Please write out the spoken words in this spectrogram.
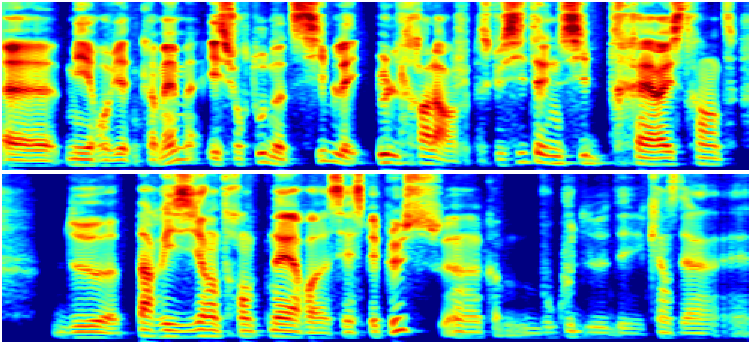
euh, mais ils reviennent quand même. Et surtout, notre cible est ultra large. Parce que si tu as une cible très restreinte de Parisiens trentenaires euh, CSP+, euh, comme beaucoup de, des 15 der- euh,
